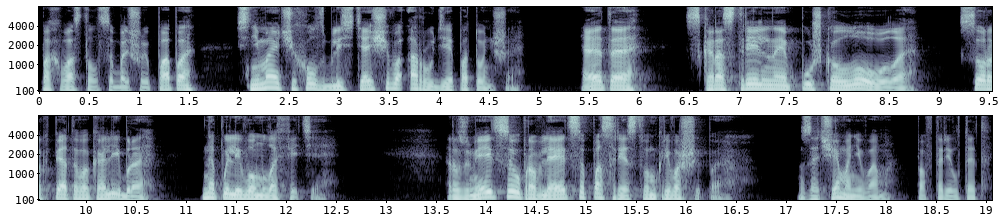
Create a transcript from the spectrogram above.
похвастался большой папа, снимая чехол с блестящего орудия потоньше. «Это скорострельная пушка Лоуэлла 45-го калибра на полевом лафете. Разумеется, управляется посредством кривошипа». «Зачем они вам?» — повторил Тед.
